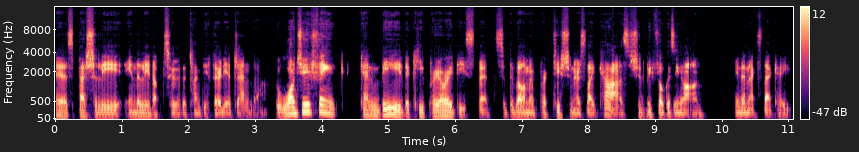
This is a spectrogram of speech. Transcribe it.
especially in the lead up to the 2030 agenda what do you think can be the key priorities that development practitioners like us should be focusing on in the next decade?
